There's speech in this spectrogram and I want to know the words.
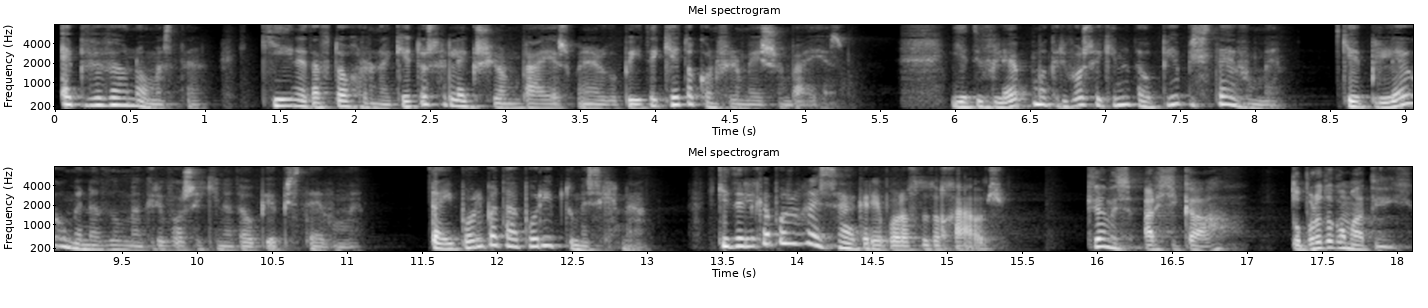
επιβεβαιωνόμαστε. Και είναι ταυτόχρονα και το selection bias που ενεργοποιείται και το confirmation bias. Γιατί βλέπουμε ακριβώς εκείνα τα οποία πιστεύουμε. Και επιλέγουμε να δούμε ακριβώς εκείνα τα οποία πιστεύουμε. Τα υπόλοιπα τα απορρίπτουμε συχνά. Και τελικά πώς βγάζει άκρη από όλο αυτό το χάος; Κοίτα, αρχικά, το πρώτο κομμάτι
